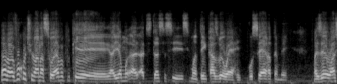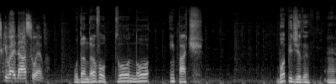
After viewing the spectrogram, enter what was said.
Não, não, eu vou continuar na Soeva porque aí a, a- a distância se, se mantém caso eu erre. Você erra também. Mas eu acho que vai dar a Soeva. O Dandan voltou no empate. Boa pedida. É.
